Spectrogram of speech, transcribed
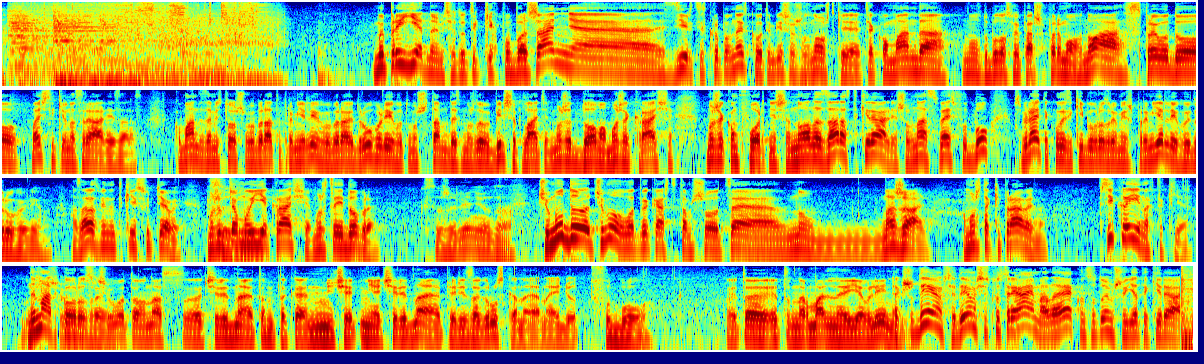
Ми приєднуємося до таких побажань е, зірці з Кропивницького, тим більше, що знову ж таки ця команда ну, здобула свою першу перемогу. Ну а з приводу, бачите, які в нас реалії зараз. Команди замість того, щоб вибирати прем'єр-лігу, вибирають другу лігу, тому що там десь, можливо, більше платять, може вдома, може краще, може комфортніше. Ну але зараз такі реалії, що в нас весь футбол, уявляєте, колись який був розрив між прем'єр-лігою і другою лігою. А зараз він не такий суттєвий. Може в цьому і є краще, може це і добре. К сожалению, да. Чому до чому? От ви кажете там, що це ну на жаль. А може так і правильно? В всіх країнах таке. Нема такого розриву. Чего-то у нас очередная там такая, ну, не очередная, а перезагрузка, наверное, идет футбола. Это, это нормальное явление. Так що дивимося, дивимося, спостерігаємо, але констатуємо, що є такі реалії.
